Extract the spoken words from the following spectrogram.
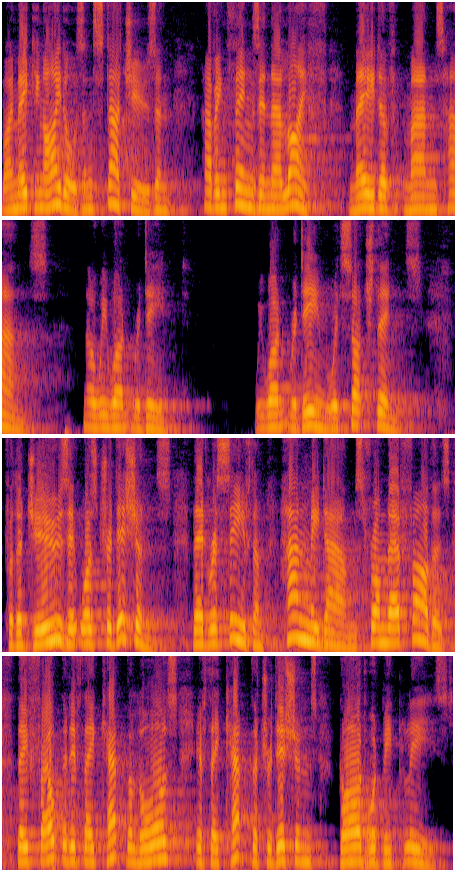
by making idols and statues and having things in their life made of man's hands. No, we weren't redeemed. We weren't redeemed with such things. For the Jews, it was traditions. They'd received them, hand me downs from their fathers. They felt that if they kept the laws, if they kept the traditions, God would be pleased.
